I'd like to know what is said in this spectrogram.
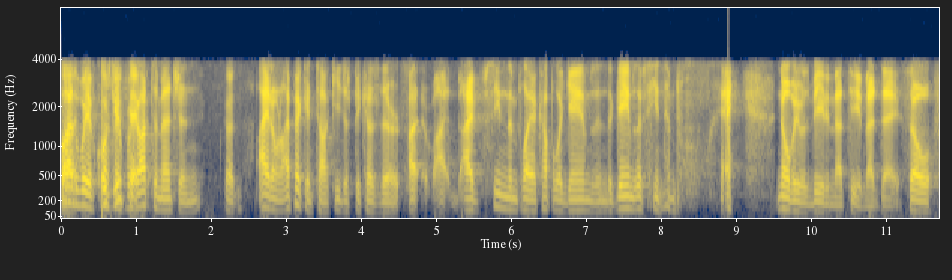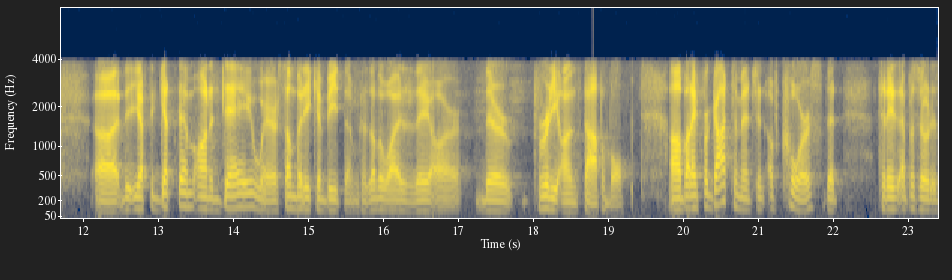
By the way, of course, I forgot to mention. Good. I don't know. I pick Kentucky just because they're. I, I I've seen them play a couple of games, and the games I've seen them play, nobody was beating that team that day. So uh you have to get them on a day where somebody can beat them because otherwise they are they're pretty unstoppable. Uh, but I forgot to mention, of course, that today's episode is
